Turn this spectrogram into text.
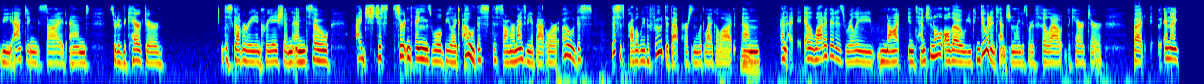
the acting side and sort of the character discovery and creation. And so I just certain things will be like, oh, this this song reminds me of that, or oh, this this is probably the food that that person would like a lot. Mm. Um, and a lot of it is really not intentional although you can do it intentionally to sort of fill out the character. But and i,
